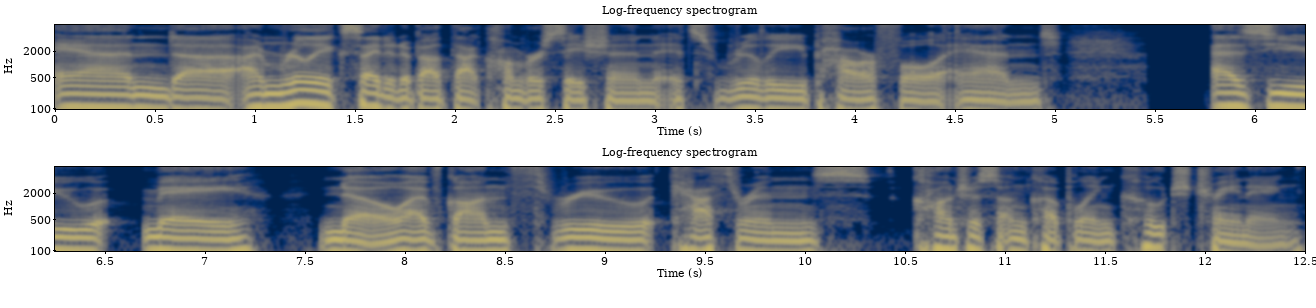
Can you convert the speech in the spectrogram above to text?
And uh, I'm really excited about that conversation. It's really powerful. And as you may know, I've gone through Katherine's conscious uncoupling coach training.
